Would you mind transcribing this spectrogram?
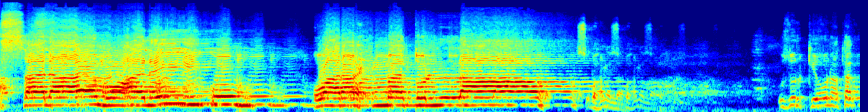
আসসালামু আলাইকুম ওয়া রাহমাতুল্লাহ। সুবহানাল্লাহ। হুজুর কেউ না থাকলে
